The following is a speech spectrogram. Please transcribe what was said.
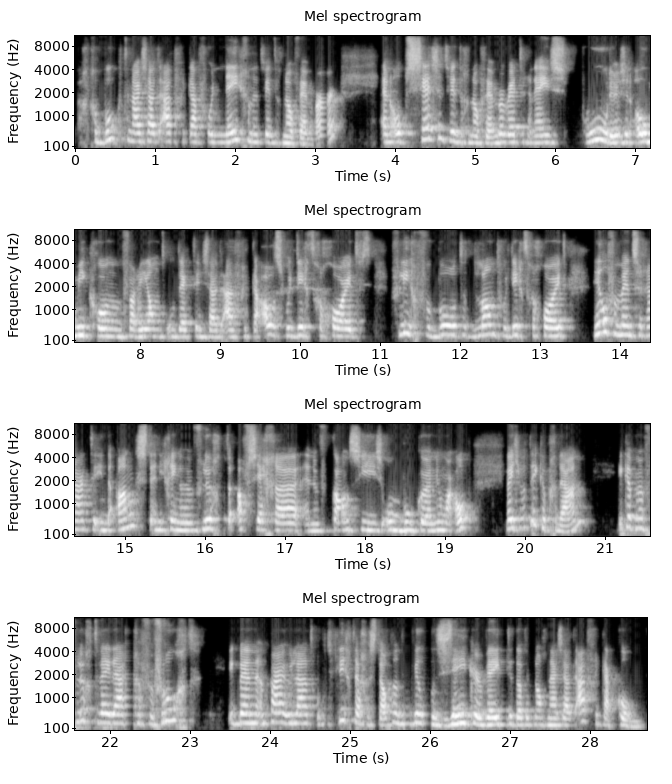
geboekt naar Zuid-Afrika voor 29 november. En op 26 november werd er ineens, oeh, er is een Omicron-variant ontdekt in Zuid-Afrika. Alles wordt dichtgegooid, vliegverbod, het land wordt dichtgegooid. Heel veel mensen raakten in de angst en die gingen hun vluchten afzeggen en hun vakanties omboeken, noem maar op. Weet je wat ik heb gedaan? Ik heb mijn vlucht twee dagen vervroegd. Ik ben een paar uur later op het vliegtuig gestapt, want ik wilde zeker weten dat ik nog naar Zuid-Afrika kon.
